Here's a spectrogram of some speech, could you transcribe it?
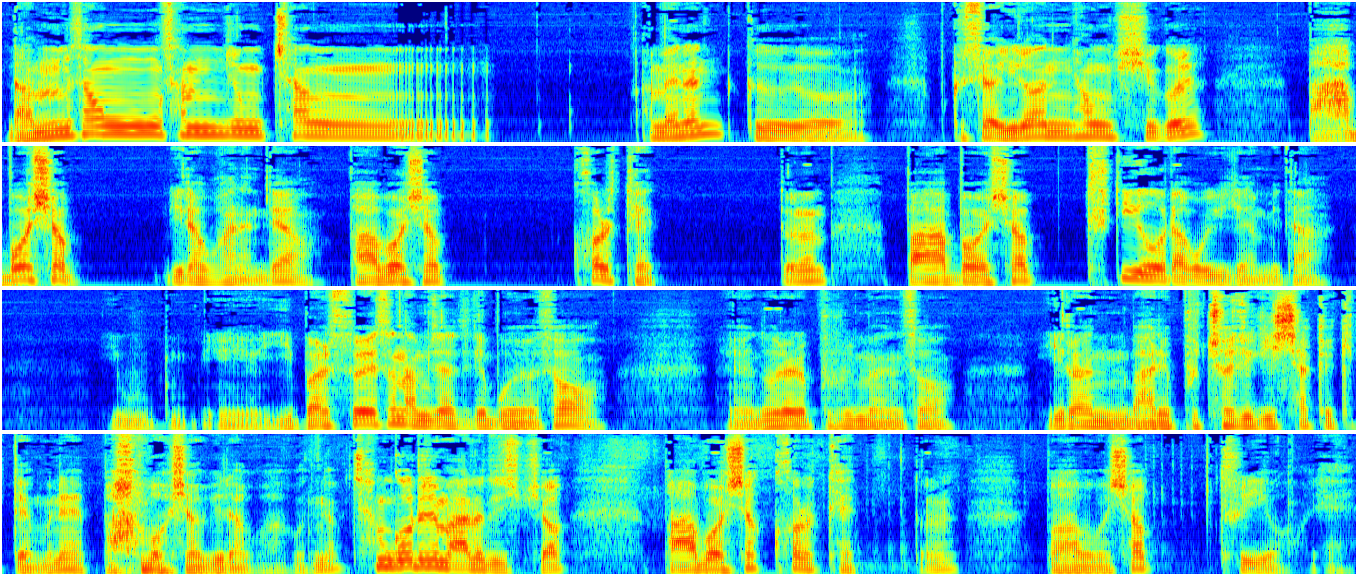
남성 3중창 하면은 그 글쎄요 이런 형식을 바버숍이라고 하는데요. 바버숍 쿼르텟 또는 바버숍 트리오라고 얘기합니다. 이, 이, 이발소에서 남자들이 모여서 예, 노래를 부르면서 이런 말이 붙여지기 시작했기 때문에 바버숍이라고 하거든요. 참고로 좀 알아두십시오. 바버숍 쿼르텟 또는 바버숍 트리오. 예.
